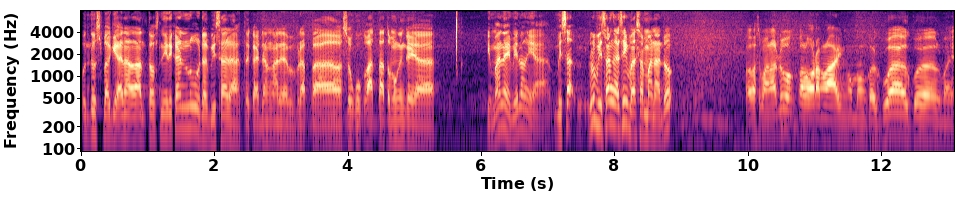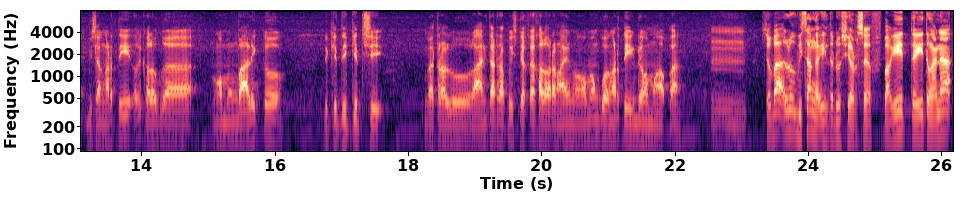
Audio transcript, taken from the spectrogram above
untuk sebagai anak rantau sendiri kan lu udah bisa lah. Terkadang ada beberapa suku kata atau mungkin kayak gimana ya bilang ya? Bisa, lu bisa nggak sih bahasa Manado? Kalau sama Manado, kalau orang lain ngomong ke gua, gua lumayan bisa ngerti. Tapi kalau gua ngomong balik tuh dikit-dikit sih, nggak terlalu lancar. Tapi setidaknya kalau orang lain ngomong, gua ngerti dia ngomong apa. Hmm, coba lu bisa nggak introduce yourself? Pagi tadi hitungannya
